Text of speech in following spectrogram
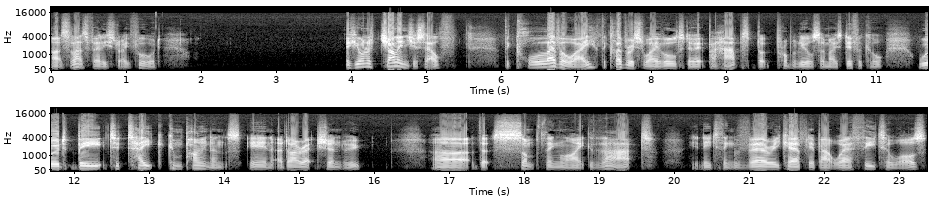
Uh, so that's fairly straightforward. If you want to challenge yourself, the clever way, the cleverest way of all to do it, perhaps, but probably also most difficult, would be to take components in a direction uh, that's something like that. You'd need to think very carefully about where theta was,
